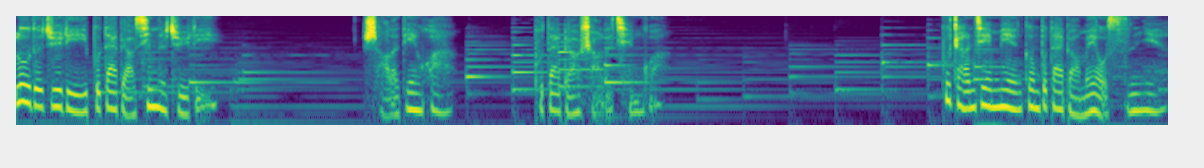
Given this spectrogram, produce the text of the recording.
路的距离不代表心的距离，少了电话不代表少了牵挂，不常见面更不代表没有思念。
